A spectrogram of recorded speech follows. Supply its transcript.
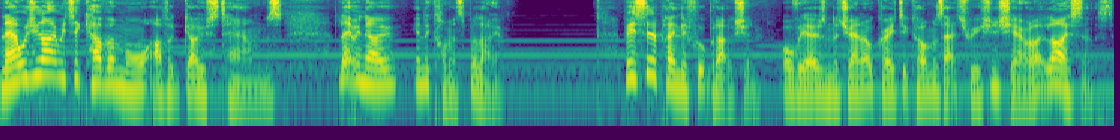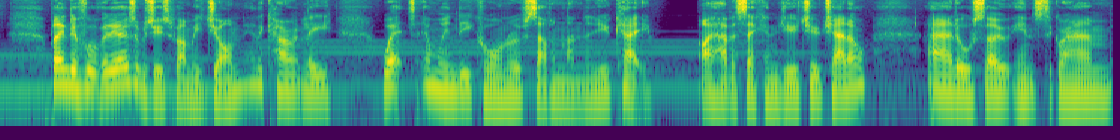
Now, would you like me to cover more other ghost towns? Let me know in the comments below. This is a Plain Difficult production. All videos on the channel Creative Commons Attribution Share Alike licensed. Plain Difficult videos are produced by me, John, in a currently wet and windy corner of southern London, UK. I have a second YouTube channel and also Instagram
